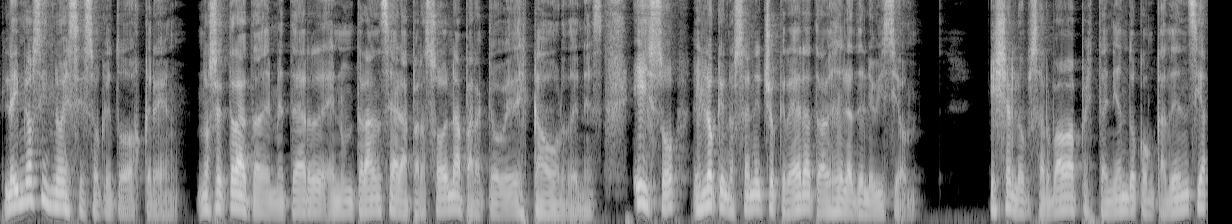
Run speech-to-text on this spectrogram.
La hipnosis no es eso que todos creen. No se trata de meter en un trance a la persona para que obedezca órdenes. Eso es lo que nos han hecho creer a través de la televisión. Ella lo observaba pestañeando con cadencia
